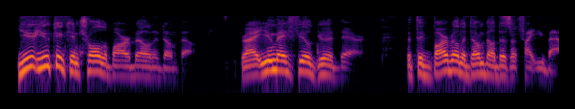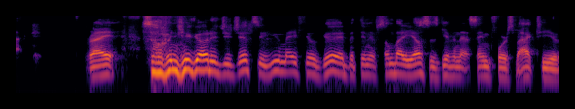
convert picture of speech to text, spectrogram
you you can control a barbell and a dumbbell, right? You may feel good there, but the barbell and the dumbbell doesn't fight you back, right? So when you go to jujitsu, you may feel good, but then if somebody else is giving that same force back to you,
